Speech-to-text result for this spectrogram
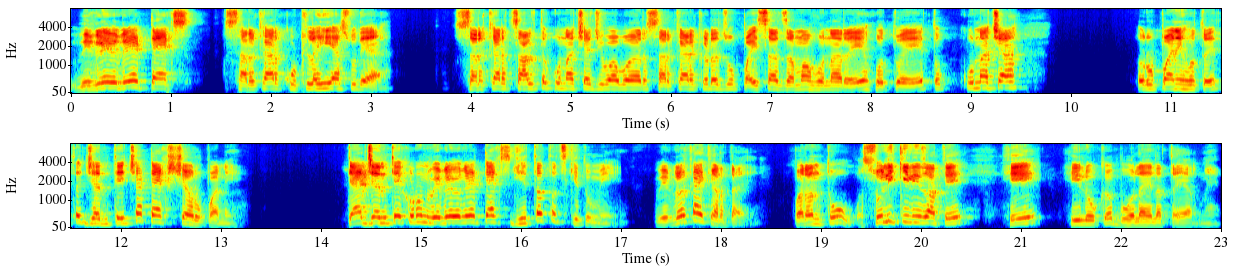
वेगळे वेगळे टॅक्स सरकार कुठलंही असू द्या सरकार चालतं कुणाच्या जीवावर सरकारकडे जो पैसा जमा होणार आहे होतोय तो कुणाच्या रूपाने होतोय? तर जनतेच्या टॅक्सच्या रूपाने. त्या जनतेकडून वेगळे वेगळे टॅक्स घेतातच की तुम्ही. वेगळं काय करताय? परंतु वसुली केली जाते हे ही लोक बोलायला तयार नाहीत.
